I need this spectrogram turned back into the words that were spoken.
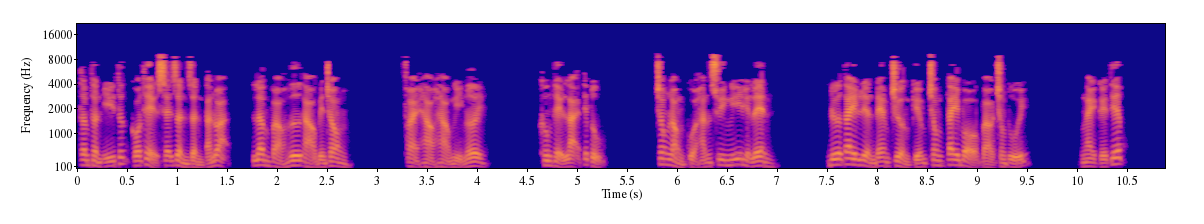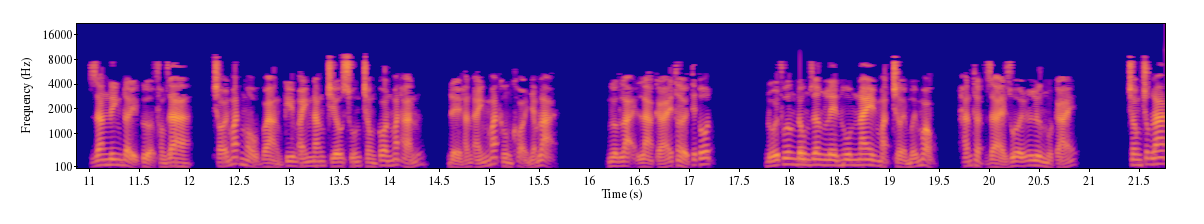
tâm thần ý thức có thể sẽ dần dần tán loạn, lâm vào hư hào bên trong. Phải hào hào nghỉ ngơi, không thể lại tiếp tục. Trong lòng của hắn suy nghĩ hiện lên, đưa tay liền đem trường kiếm trong tay bỏ vào trong túi. Ngay kế tiếp, giang linh đẩy cửa phòng ra trói mắt màu vàng kim ánh nắng chiếu xuống trong con mắt hắn, để hắn ánh mắt không khỏi nhắm lại. Ngược lại là cái thời tiết tốt. Đối phương đông dâng lên hôm nay mặt trời mới mọc, hắn thật dài duỗi lưng một cái. Trong chốc lát,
